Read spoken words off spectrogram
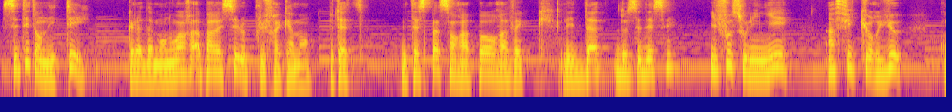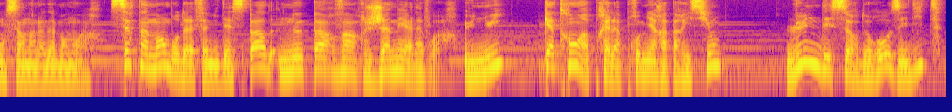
c'était en été que la dame en noir apparaissait le plus fréquemment. Peut-être N'était-ce pas sans rapport avec les dates de ses décès? Il faut souligner un fait curieux concernant la Dame en Noir. Certains membres de la famille d'Espard ne parvinrent jamais à la voir. Une nuit, quatre ans après la première apparition, l'une des sœurs de Rose, Edith,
